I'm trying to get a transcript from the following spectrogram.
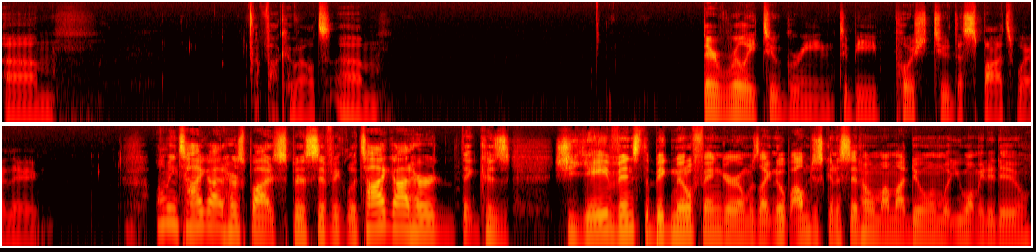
Um, fuck who else? Um, they're really too green to be pushed to the spots where they. I mean, Tay got her spot specifically. Tay got her because she gave Vince the big middle finger and was like, "Nope, I'm just gonna sit home. I'm not doing what you want me to do."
